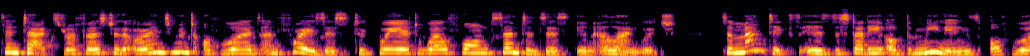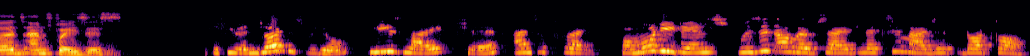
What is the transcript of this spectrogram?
Syntax refers to the arrangement of words and phrases to create well-formed sentences in a language. Semantics is the study of the meanings of words and phrases. If you enjoyed this video, please like, share and subscribe. For more details, visit our website leximagic.com.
